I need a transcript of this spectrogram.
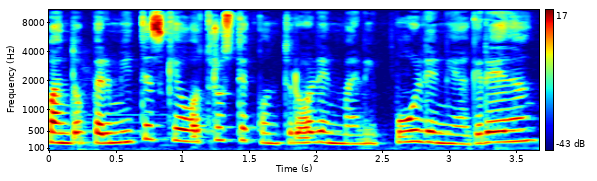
Cuando permites que otros te controlen, manipulen y agredan,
